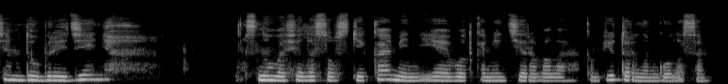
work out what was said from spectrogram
Всем добрый день. Снова философский камень. Я его откомментировала компьютерным голосом.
